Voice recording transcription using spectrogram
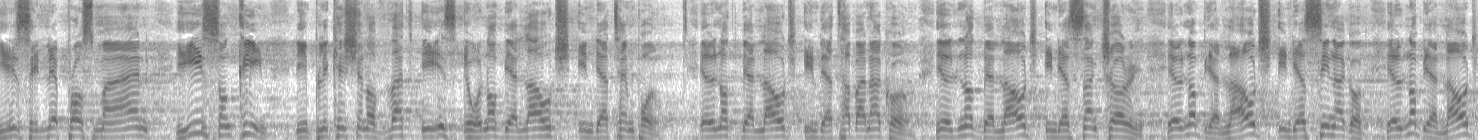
He is a leprous man, he is unclean. The implication of that is he will not be allowed in their temple. He'll not be allowed in their tabernacle. He'll not be allowed in their sanctuary. He'll not be allowed in their synagogue. He'll not be allowed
